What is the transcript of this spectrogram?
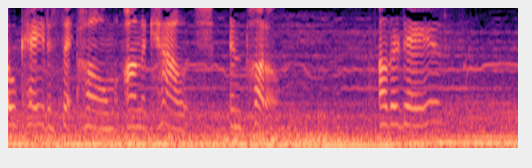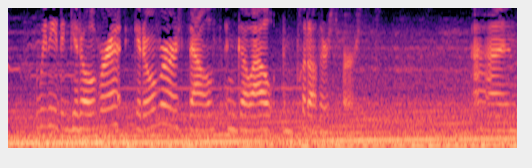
okay to sit home on the couch and puddle. Other days, we need to get over it, get over ourselves, and go out and put others first. And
